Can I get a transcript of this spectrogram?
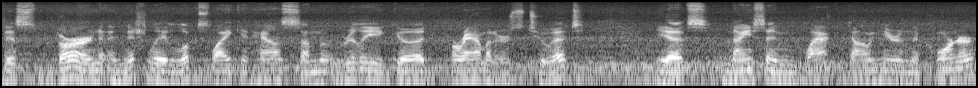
This burn initially looks like it has some really good parameters to it. It's nice and black down here in the corner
